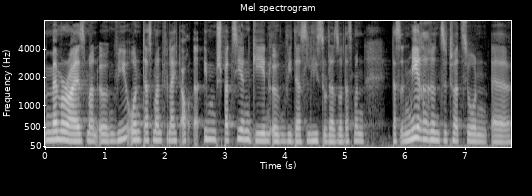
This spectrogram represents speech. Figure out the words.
memorized man irgendwie und dass man vielleicht auch äh, im Spazierengehen irgendwie das liest oder so, dass man das in mehreren Situationen äh,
